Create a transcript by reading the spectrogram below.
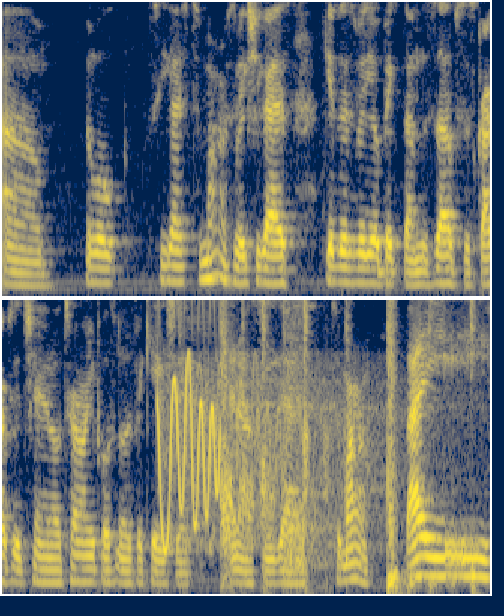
Um, and we'll see you guys tomorrow. So make sure you guys give this video a big thumbs up, subscribe to the channel, turn on your post notifications, and I'll see you guys tomorrow. Bye.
